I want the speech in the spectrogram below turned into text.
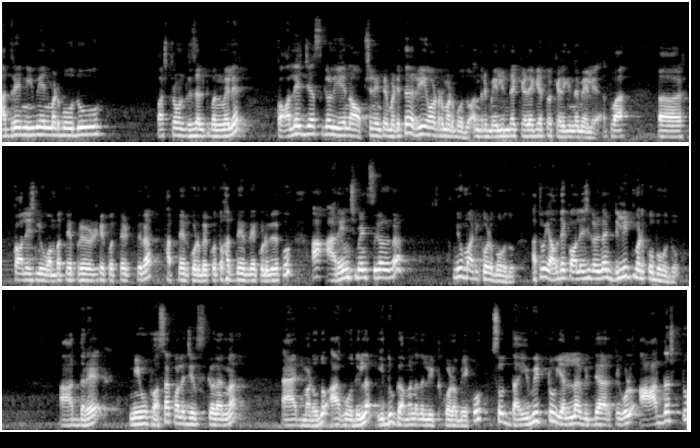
ಆದರೆ ನೀವೇನು ಮಾಡ್ಬೋದು? ಫಸ್ಟ್ ರೌಂಡ್ ರಿಸಲ್ಟ್ ಬಂದ ಮೇಲೆ ಕಾಲೇಜಸ್ಗಳು ಏನು ಆಪ್ಷನ್ ಎಂಟ್ರಿ ಮಾಡಿರ್ತಾರೆ ರೀ ಆರ್ಡರ್ ಮಾಡ್ಬೋದು. ಅಂದರೆ ಮೇಲಿಂದ ಕೆಳಗೆ ಅಥವಾ ಕೆಳಗಿಂದ ಮೇಲೆ. ಅಥವಾ ಕಾಲೇಜ್ ನೀವು ಒಂಬತ್ತನೇ ಪ್ರಯೋರಿಟಿ ಕೊಟ್ಟಿರ್ತೀರಾ ಹದಿನೈದು ಕೊಡಬೇಕು ಅಥವಾ ಹದಿನೈದನೇ ಕೊಡಬೇಕು. ಆ ಅರೇಂಜ್ಮೆಂಟ್ಸ್ಗಳನ್ನ ನೀವು ಮಾಡಿಕೊಳ್ಬಹುದು. ಅಥವಾ ಯಾವುದೇ ಕಾಲೇಜ್ಗಳನ್ನ ಡಿಲೀಟ್ ಮಾಡ್ಕೋಬಹುದು. ಆದರೆ ನೀವು ಹೊಸ ಕಾಲೇಜಸ್ಗಳನ್ನು ಆ್ಯಡ್ ಮಾಡೋದು ಆಗೋದಿಲ್ಲ ಇದು ಗಮನದಲ್ಲಿ ಇಟ್ಕೊಳ್ಬೇಕು. ಸೊ ದಯವಿಟ್ಟು ಎಲ್ಲ ವಿದ್ಯಾರ್ಥಿಗಳು ಆದಷ್ಟು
